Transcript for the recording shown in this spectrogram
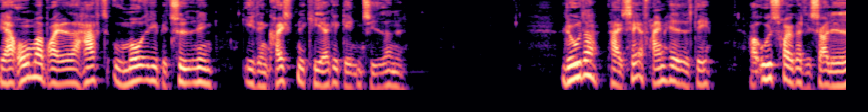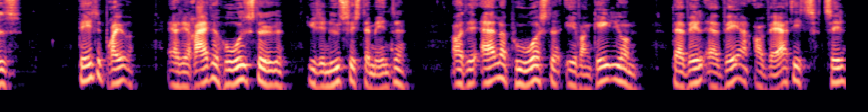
Ja, romerbrevet har haft umådelig betydning i den kristne kirke gennem tiderne. Luther har især fremhævet det og udtrykker det således. Dette brev er det rette hovedstykke i det nye testamente og det allerpureste evangelium, der vel er værd og værdigt til,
